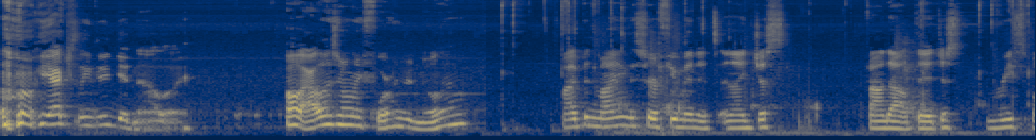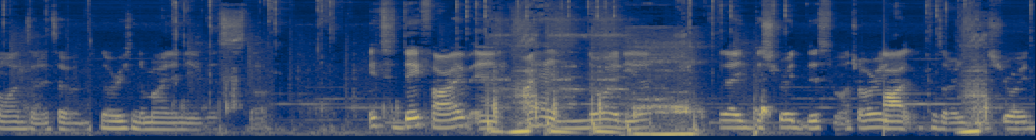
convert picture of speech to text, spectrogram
oh, he actually did get an alloy. Oh, alloys are only 400 mil now. I've been mining this for a few minutes, and I just found out that it just respawns on its own. No reason to mine any of this stuff. It's day five, and I had no idea that I destroyed this much already. Not because I already destroyed.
